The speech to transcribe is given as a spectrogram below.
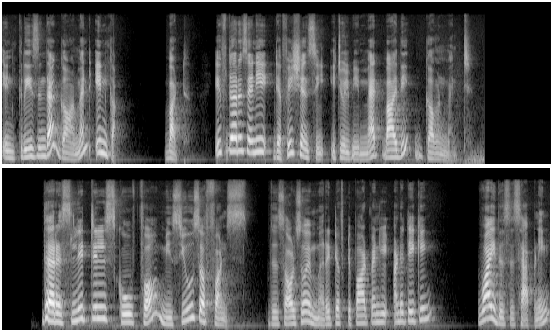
increase in the government income. But if there is any deficiency, it will be met by the government. There is little scope for misuse of funds. This is also a merit of departmental undertaking. Why this is happening?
